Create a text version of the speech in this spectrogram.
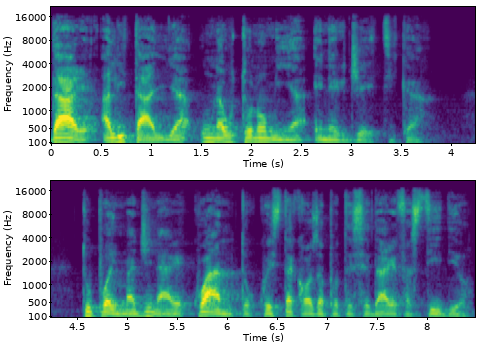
dare all'Italia un'autonomia energetica. Tu puoi immaginare quanto questa cosa potesse dare fastidio.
